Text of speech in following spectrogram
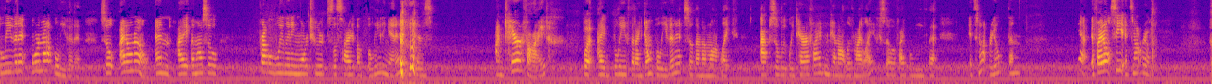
believe in it or not believe in it. So I don't know. And I am also probably leaning more towards the side of believing in it because I'm terrified, but I believe that I don't believe in it, so then I'm not like absolutely terrified and cannot live my life. So if I believe that it's not real, then yeah. If I don't see it, it's not real.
